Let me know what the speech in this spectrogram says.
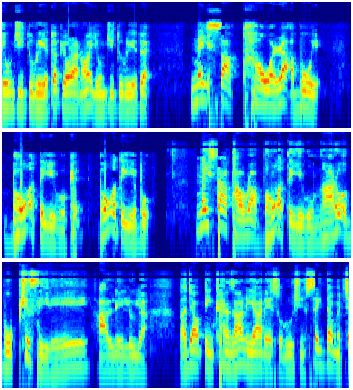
ယုံကြည်သူတွေအတွက်ပြောတာနော်ယုံကြည်သူတွေအတွက် နှိပ်စထာဝရအဖို့ဘုံအတရေကိုဖြစ်ဘုံအတရေဖို့နှိပ်စထာဝရဘုံအတရေကိုငါတို့အဖို့ဖြစ်စေတယ်ဟာလေလုယာဒါကြောင့်သင်ခံစားနေရတယ်ဆိုလို့ရှိရင်စိတ်သက်မကြ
